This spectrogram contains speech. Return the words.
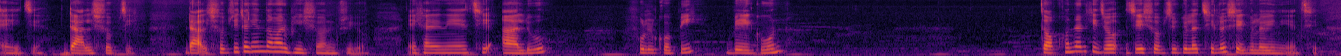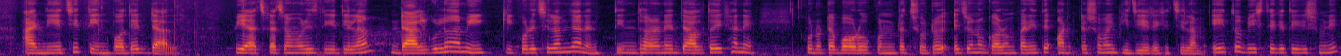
এই যে ডাল সবজি। ডাল সবজিটা কিন্তু আমার ভীষণ প্রিয়। এখানে নিয়েছি আলু, ফুলকপি, বেগুন। তখন আর কি যে সবজিগুলো ছিল সেগুলোই নিয়েছি। আর নিয়েছি তিন পদের ডাল। পেঁয়াজ, কাঁচামরিচ দিয়ে দিলাম। ডালগুলো আমি কি করেছিলাম জানেন? তিন ধরনের ডাল তো এখানে, কোনোটা বড়, কোনোটা ছোট। এজন্য গরম পানিতে অনেকটা সময় ভিজিয়ে রেখেছিলাম। এই তো বিশ থেকে তিরিশ মিনিট।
